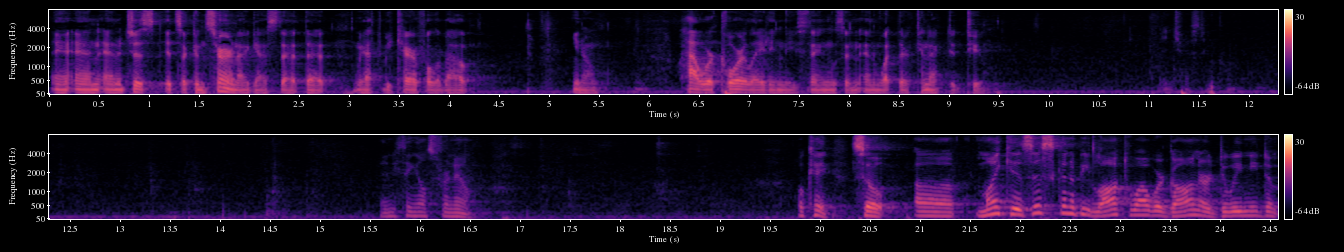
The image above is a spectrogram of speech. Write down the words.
And, and, and it's just, it's a concern, I guess, that, that we have to be careful about, you know, how we're correlating these things and, and what they're connected to. Interesting. Anything else for now? Okay, so uh, Mike, is this going to be locked while we're gone, or do we need to?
